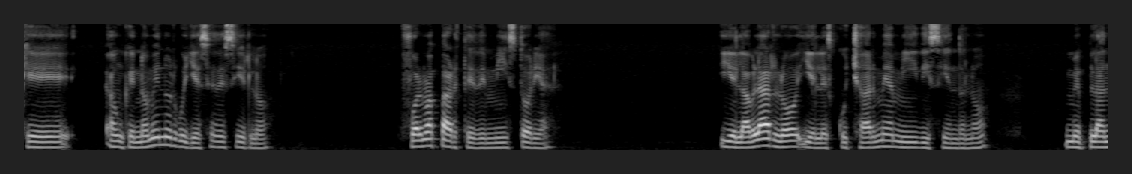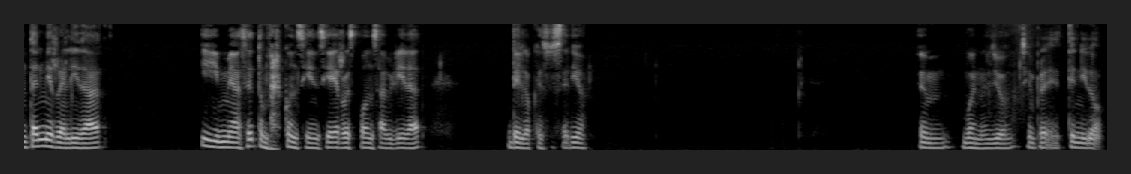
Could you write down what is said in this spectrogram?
que aunque no me enorgullece decirlo, forma parte de mi historia. Y el hablarlo y el escucharme a mí diciéndolo me planta en mi realidad y me hace tomar conciencia y responsabilidad de lo que sucedió. Em, bueno, yo siempre he tenido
